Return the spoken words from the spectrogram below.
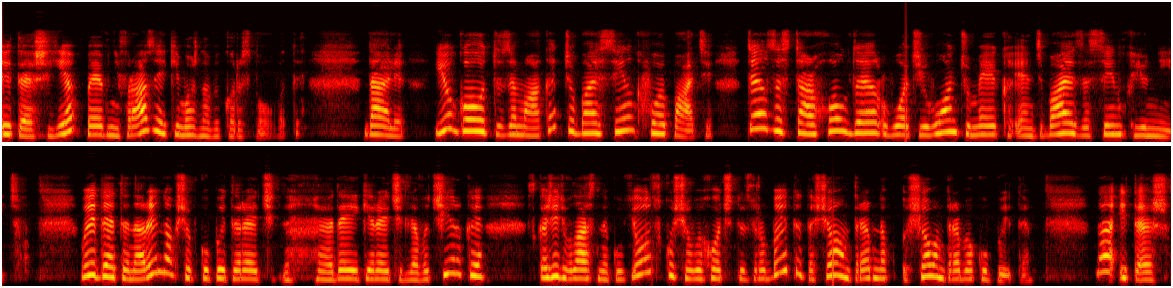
І теж є певні фрази, які можна використовувати. Далі. You go to the market to buy thing for a party. Tell the star holder what you want to make and buy the thing you need. Ви йдете на ринок, щоб купити речі, е, деякі речі для вечірки. Скажіть власнику кіоску, що ви хочете зробити та що вам треба, що вам треба купити. Да, і теж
